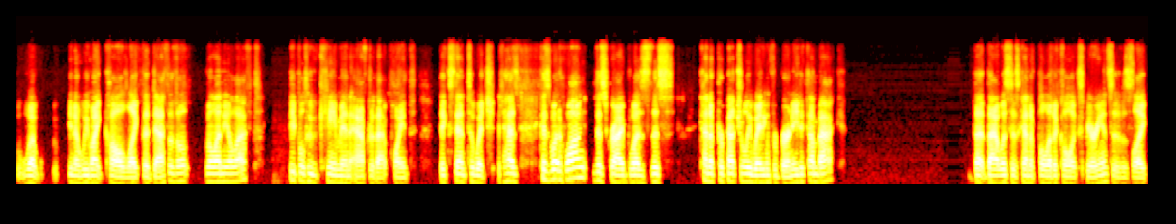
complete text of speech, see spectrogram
what, you know, we might call like the death of the millennial left people who came in after that point, the extent to which it has, because what Huang described was this kind of perpetually waiting for Bernie to come back. That that was his kind of political experience. It was like,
